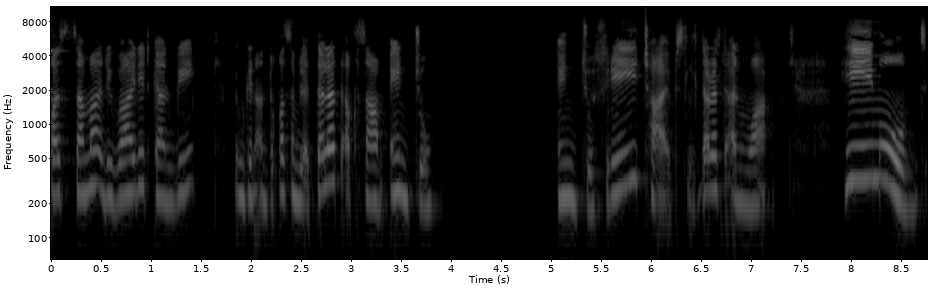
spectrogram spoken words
مقسمة divided can be يمكن أن تقسم لثلاث أقسام into into three types لثلاث أنواع. He moved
